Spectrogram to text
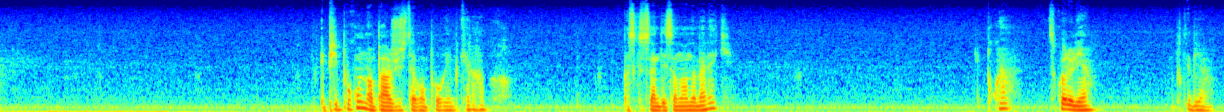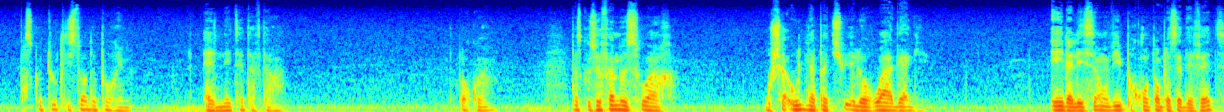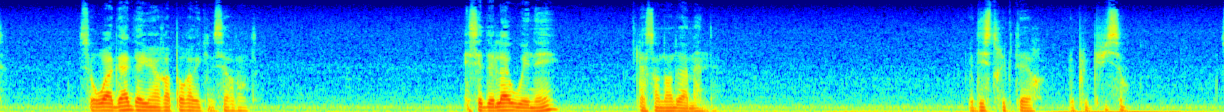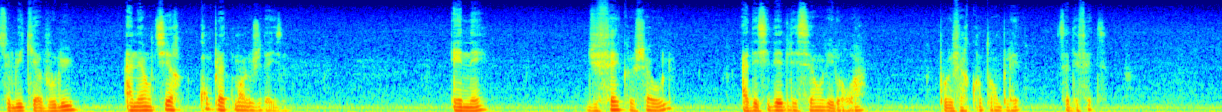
Et puis pourquoi on en parle juste avant Purim? Quel rapport? Parce que c'est un descendant de Malek Pourquoi C'est quoi le lien? Écoutez bien, parce que toute l'histoire de Purim, elle n'était Haftara. Pourquoi? Parce que ce fameux soir où Shaoul n'a pas tué le roi Agag et il a laissé en vie pour contempler sa défaite, ce roi Agag a eu un rapport avec une servante. Et c'est de là où est né l'ascendant de Haman, le destructeur le plus puissant, celui qui a voulu anéantir complètement le judaïsme, est né du fait que Shaoul a décidé de laisser en vie le roi pour lui faire contempler sa défaite.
